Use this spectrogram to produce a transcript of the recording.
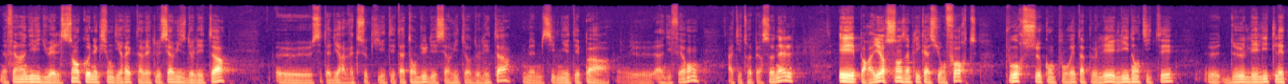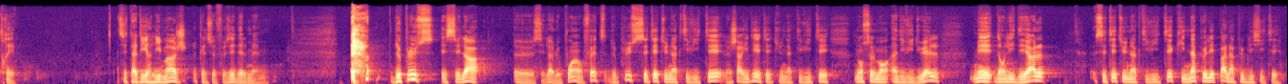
Une affaire individuelle sans connexion directe avec le service de l'État euh, c'est-à-dire avec ce qui était attendu des serviteurs de l'État, même s'ils n'y étaient pas euh, indifférents à titre personnel, et par ailleurs sans implication forte pour ce qu'on pourrait appeler l'identité euh, de l'élite lettrée, c'est-à-dire l'image qu'elle se faisait d'elle-même. De plus, et c'est là, c'est là le point en fait, de plus, c'était une activité, la charité était une activité non seulement individuelle, mais dans l'idéal, c'était une activité qui n'appelait pas la publicité,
